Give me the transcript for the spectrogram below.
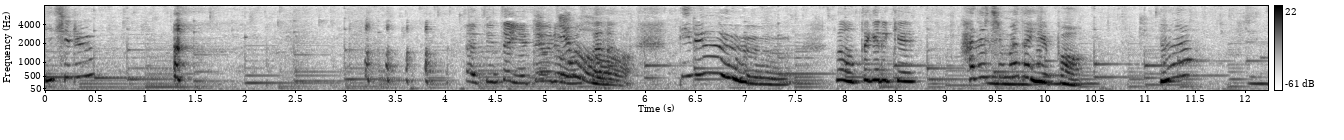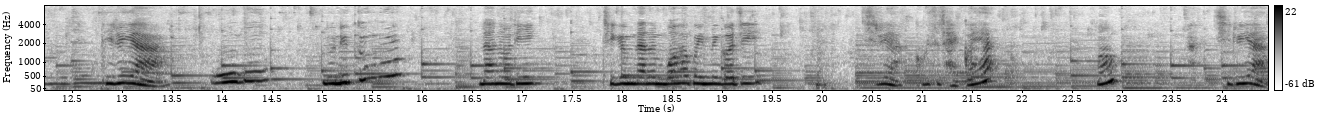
이시루? 나 진짜 얘 때문에 못 살아. 띠르 너 어떻게 이렇게 하는 짓마다 예뻐 응? 띠르야 오고 눈이 뚱물 난 어디 지금 나는 뭐 하고 있는 거지 시루야 거기서 잘 거야? 어? 시루야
